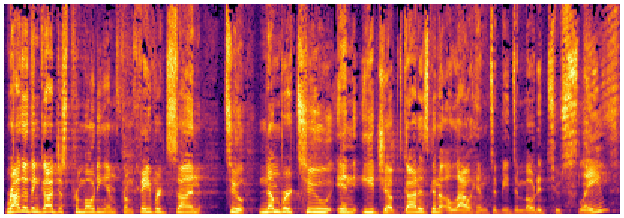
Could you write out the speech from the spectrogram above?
rather than God just promoting him from favored son to number two in Egypt, God is going to allow him to be demoted to slave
